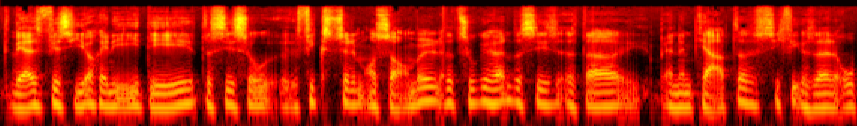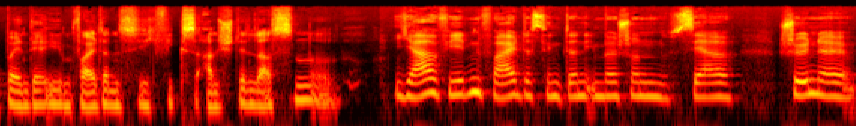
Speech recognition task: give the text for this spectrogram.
Wäre es für Sie auch eine Idee, dass Sie so fix zu einem Ensemble dazugehören, dass Sie da einem Theater sich, also einer Oper in dem Fall dann sich fix anstellen lassen? Ja, auf jeden Fall. Das sind dann immer schon sehr schöne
